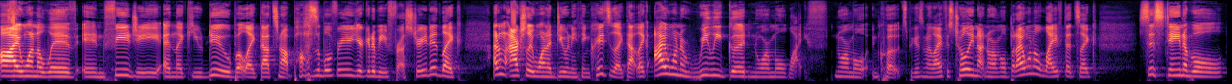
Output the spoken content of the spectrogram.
I want to live in Fiji and like you do, but like that's not possible for you, you're going to be frustrated. Like, I don't actually want to do anything crazy like that. Like, I want a really good, normal life. Normal in quotes, because my life is totally not normal, but I want a life that's like sustainable.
